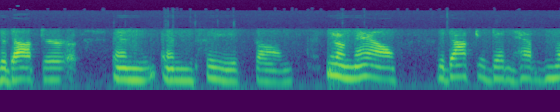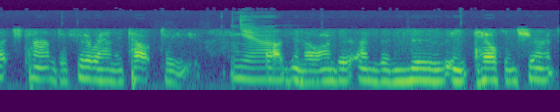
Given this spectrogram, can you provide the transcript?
the doctor and and see if um you know now the doctor doesn't have much time to sit around and talk to you. Yeah. Uh, you know, under under new in health insurance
